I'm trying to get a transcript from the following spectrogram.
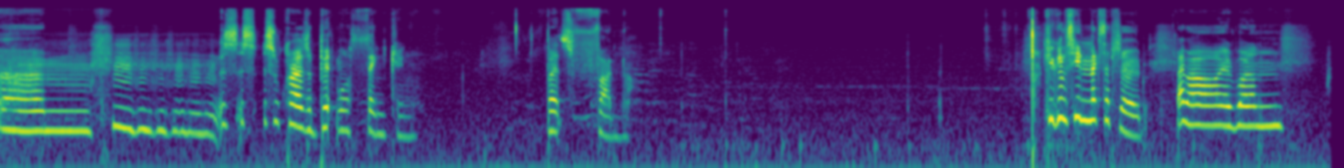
Um, hmm, hmm, hmm, this, this this requires a bit more thinking, but it's fun. Okay, you're gonna see you in the next episode. Bye bye, everyone.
